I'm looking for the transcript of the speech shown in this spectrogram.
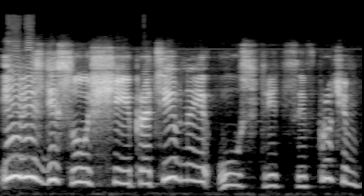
и вездесущие противные устрицы. Впрочем,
